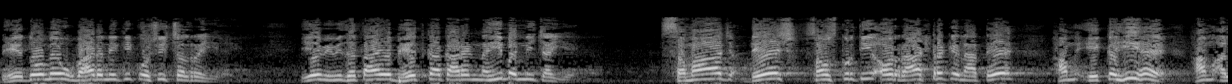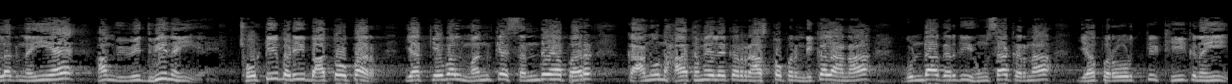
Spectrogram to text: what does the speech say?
भेदों में उभारने की कोशिश चल रही है। ये विविधताएँ भेद का कारण नहीं बननी चाहिए। समाज, देश, संस्कृति और राष्ट्र के नाते हम एक ही है। हम अलग नहीं है, हम विविध भी नहीं है। छोटी बड़ी बातों पर या केवल मन के संदेह पर कानून हाथ में लेकर रास्तों पर निकल आना, गुंडागर्दी, हिंसा करना, यह प्रवृत्ति ठीक नहीं।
